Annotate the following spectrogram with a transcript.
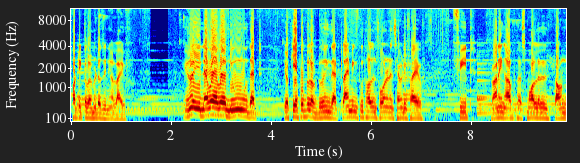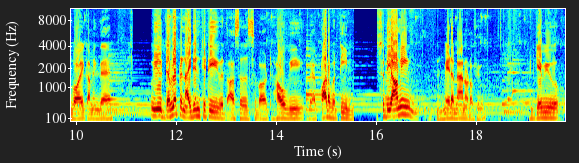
40 kilometers in your life. You know, you never ever knew that you're capable of doing that, climbing 2475 feet, running up, a small little town boy coming there. We developed an identity with ourselves about how we were part of a team. So the army made a man out of you. It gave you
